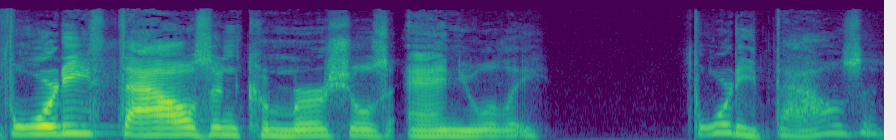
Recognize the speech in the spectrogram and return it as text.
40,000 commercials annually? 40,000?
